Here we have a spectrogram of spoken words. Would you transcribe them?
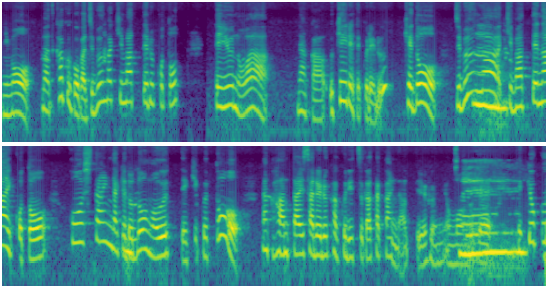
にも、まあ覚悟が自分が決まってることっていうのは、なんか受け入れてくれる？けど、自分が決まってないこと、こうしたいんだけどどう思う？って聞くと、なんか反対される確率が高いなっていうふうに思うので、結局、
